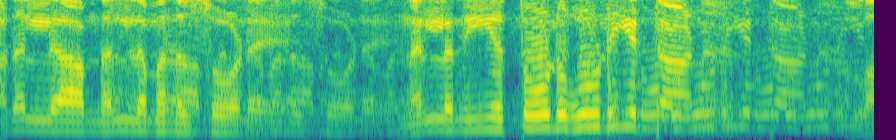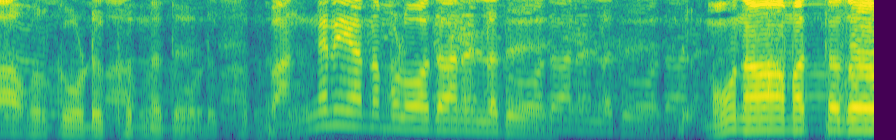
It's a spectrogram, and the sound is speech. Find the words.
അതെല്ലാം നല്ല മനസ്സോടെ നല്ല നീയത്തോട് കൂടിയിട്ടാണ് അള്ളാഹുർക്ക് കൊടുക്കുന്നത്. അപ്പൊ അങ്ങനെയാ നമ്മൾ ഓതാനുള്ളത്. മൂന്നാമത്തതോ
